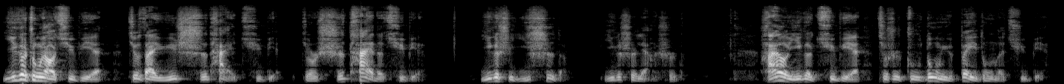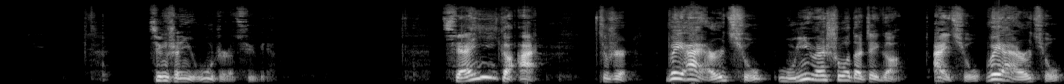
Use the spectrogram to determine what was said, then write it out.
一个重要区别就在于时态区别，就是时态的区别。一个是一世的，一个是两世的。还有一个区别就是主动与被动的区别，精神与物质的区别。前一个爱。就是为爱而求，五因缘说的这个爱求，为爱而求，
